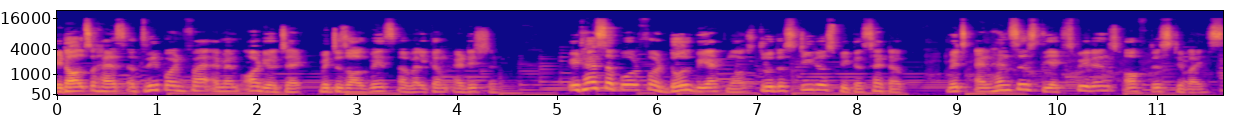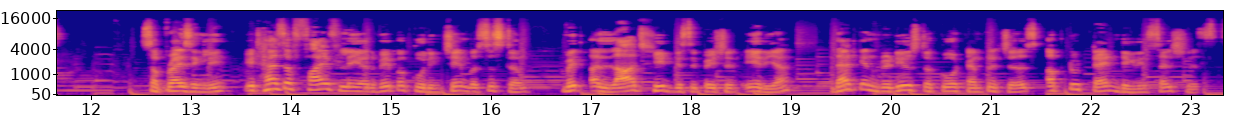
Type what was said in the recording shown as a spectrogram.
It also has a 3.5mm audio jack, which is always a welcome addition. It has support for Dolby Atmos through the stereo speaker setup, which enhances the experience of this device. Surprisingly, it has a 5-layer vapor cooling chamber system with a large heat dissipation area that can reduce the core temperatures up to 10 degrees Celsius.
